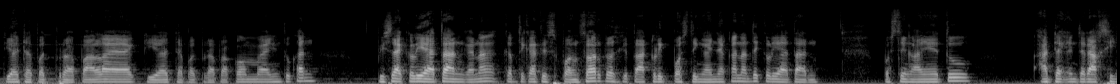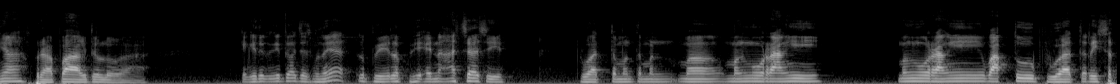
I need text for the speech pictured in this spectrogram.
dia dapat berapa like dia dapat berapa komen itu kan bisa kelihatan. Karena ketika di sponsor terus kita klik postingannya kan nanti kelihatan. Postingannya itu ada interaksinya berapa gitu loh. Nah, kayak gitu gitu aja. Sebenarnya lebih lebih enak aja sih buat teman-teman me mengurangi mengurangi waktu buat riset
